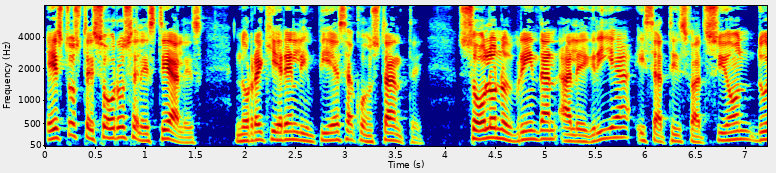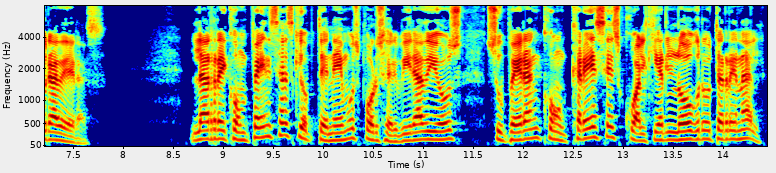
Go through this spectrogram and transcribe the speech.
Estos tesoros celestiales no requieren limpieza constante, solo nos brindan alegría y satisfacción duraderas. Las recompensas que obtenemos por servir a Dios superan con creces cualquier logro terrenal.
